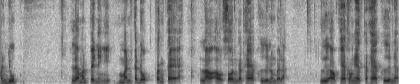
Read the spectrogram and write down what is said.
มันยุบ แล้วมันเป็นอย่างนี้ มันกระดกตั้งแต่เราเอาส้นกระแทกพื้นลงไปละ หรือเอาแค่ตรงนี้กระแทกพื้นเนี่ย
